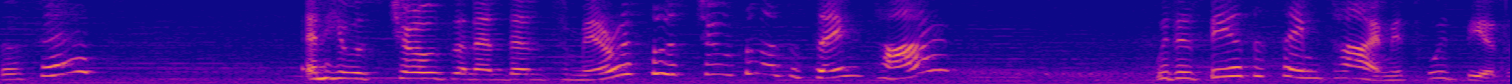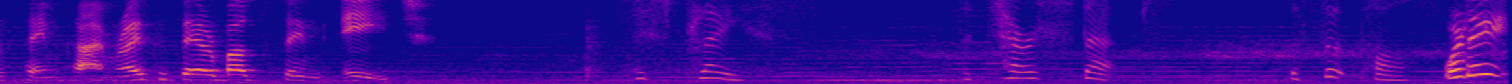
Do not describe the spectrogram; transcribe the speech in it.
does it? And he was chosen and then Tomyris was chosen at the same time? Would it be at the same time? It would be at the same time, right? Because they're about the same age. This place, the terrace steps, the footpaths, Were they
